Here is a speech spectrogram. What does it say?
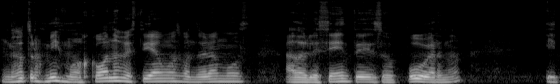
nosotros mismos, cómo nos vestíamos cuando éramos adolescentes o puber, ¿no? Y,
